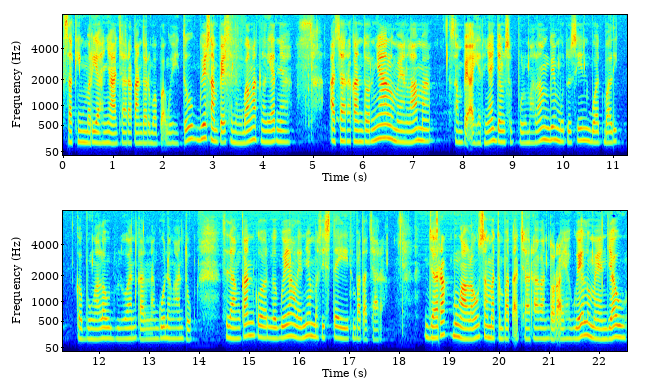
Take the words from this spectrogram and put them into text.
Saking meriahnya acara kantor bapak gue itu, gue sampai seneng banget ngeliatnya. Acara kantornya lumayan lama, sampai akhirnya jam 10 malam gue mutusin buat balik ke Bungalau duluan karena gue udah ngantuk. Sedangkan keluarga gue yang lainnya masih stay di tempat acara. Jarak Bungalau sama tempat acara kantor ayah gue lumayan jauh.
